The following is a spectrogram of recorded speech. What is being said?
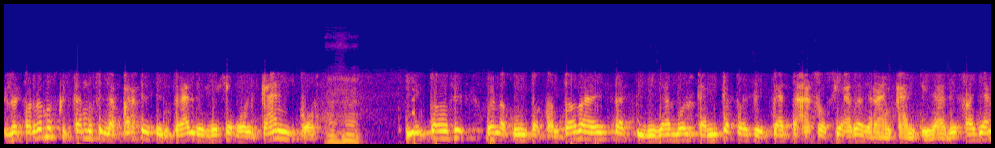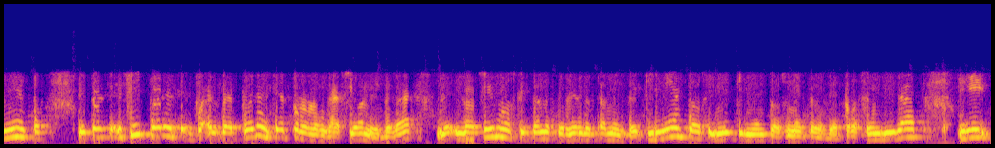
recordemos que estamos en la parte central del eje volcánico. Y entonces, bueno, junto con toda esta actividad volcánica, pues está asociada a gran cantidad de fallamiento. Entonces, sí pueden, pueden ser prolongaciones, ¿verdad? Los sismos que están ocurriendo están entre 500 y 1500 metros de profundidad. Y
